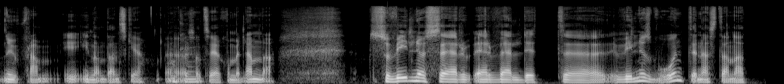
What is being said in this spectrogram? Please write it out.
nu fram innan danska eh, Okej. så att säga kommer lämna. Så Vilnius är, är väldigt, Vilnius går inte nästan att,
